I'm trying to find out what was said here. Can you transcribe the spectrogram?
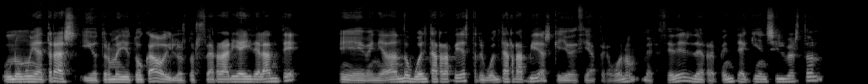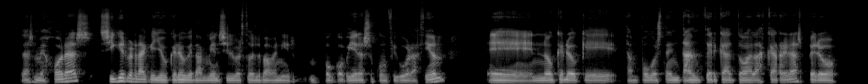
uno muy atrás y otro medio tocado, y los dos Ferrari ahí delante. Eh, venía dando vueltas rápidas tras vueltas rápidas que yo decía, pero bueno, Mercedes de repente aquí en Silverstone, las mejoras, sí que es verdad que yo creo que también Silverstone le va a venir un poco bien a su configuración. Eh, no creo que tampoco estén tan cerca de todas las carreras, pero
